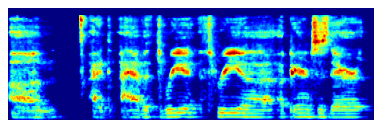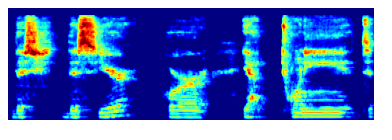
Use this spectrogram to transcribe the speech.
Um, I, I have a three three uh, appearances there this this year, or yeah, twenty to,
